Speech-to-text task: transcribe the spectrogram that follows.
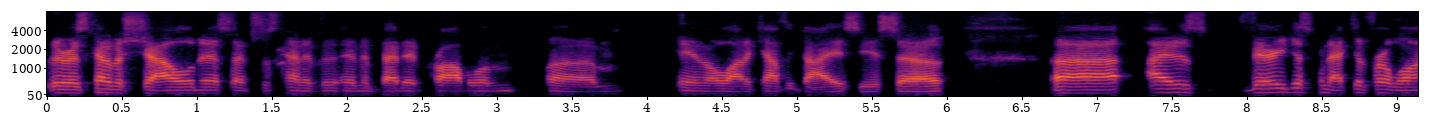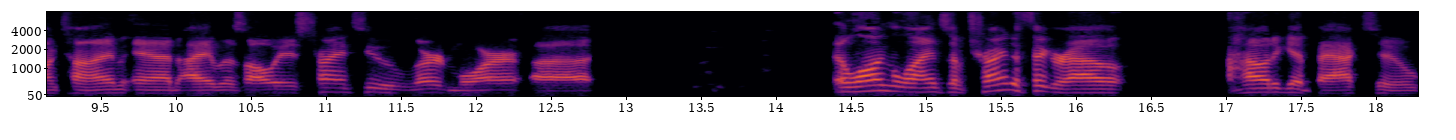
there is kind of a shallowness that's just kind of an embedded problem um, in a lot of Catholic dioceses. So uh, I was very disconnected for a long time, and I was always trying to learn more. Along the lines of trying to figure out how to get back to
